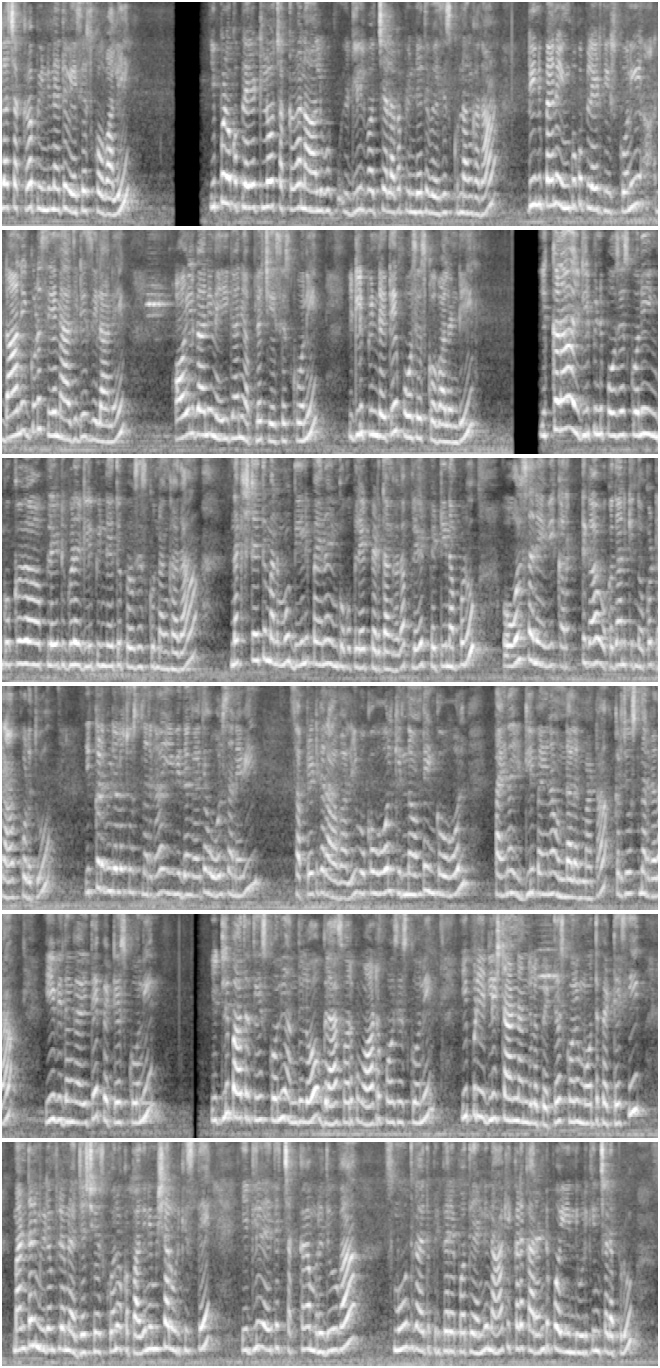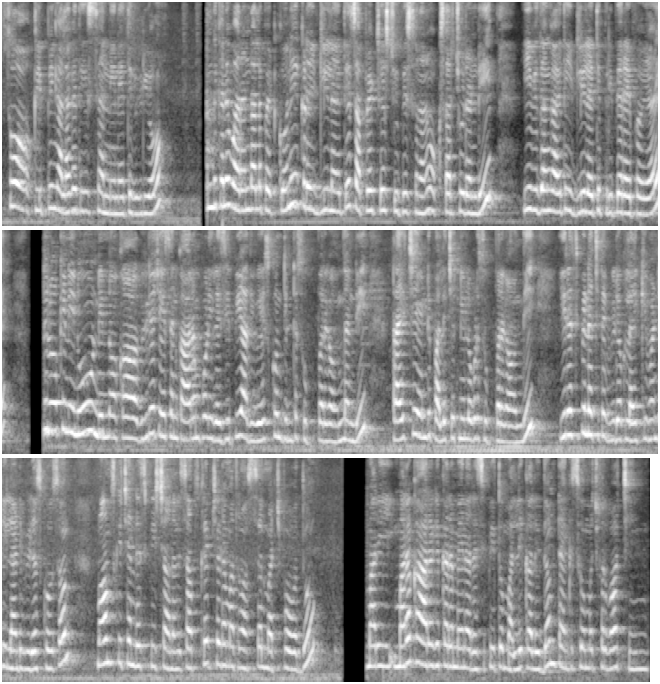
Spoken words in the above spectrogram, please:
ఇలా చక్కగా పిండిని అయితే వేసేసుకోవాలి. ఇప్పుడు ఒక ప్లేట్లో చక్కగా నాలుగు ఇడ్లీలు వచ్చేలాగా పిండి అయితే వేసేసుకున్నాం కదా. దీనిపైన ఇంకొక ప్లేట్ తీసుకొని దానికి కూడా సేమ్ యాజ్ ఇట్ ఈజ్ ఇలానే ఆయిల్ కానీ నెయ్యి కానీ అప్లై చేసేసుకొని ఇడ్లీ పిండి అయితే పోసేసుకోవాలండి. ఇక్కడ ఇడ్లీ పిండి పోసేసుకొని ఇంకొక ప్లేట్ కూడా ఇడ్లీ పిండి అయితే పోసేసుకున్నాం కదా. నెక్స్ట్ అయితే మనము దీనిపైన ఇంకొక ప్లేట్ పెడతాం కదా. ప్లేట్ పెట్టినప్పుడు హోల్స్ అనేవి కరెక్ట్గా ఒకదాని కింద ఒకటి రాకూడదు. ఇక్కడ వీడియోలో చూస్తున్నారు కదా ఈ విధంగా అయితే హోల్స్ అనేవి సపరేట్గా రావాలి. ఒక హోల్ కింద ఉంటే ఇంకో హోల్ పైన ఇడ్లీ పైన ఉండాలన్నమాట. ఇక్కడ చూస్తున్నారు కదా ఈ విధంగా అయితే పెట్టేసుకొని ఇడ్లీ పాత్ర తీసుకొని అందులో గ్లాస్ వరకు వాటర్ పోసేసుకొని ఇప్పుడు ఇడ్లీ స్టాండ్ అందులో పెట్టేసుకొని మూత పెట్టేసి మంటని మీడియం ఫ్లేమ్లో అడ్జస్ట్ చేసుకొని ఒక పది నిమిషాలు ఉడికిస్తే ఇడ్లీలు అయితే చక్కగా మృదువుగా స్మూత్గా అయితే ప్రిపేర్ అయిపోతాయండి. నాకు ఇక్కడ కరెంటు పోయింది ఉడికించేటప్పుడు. సో క్లిప్పింగ్ అలాగే తీసాను నేనైతే వీడియో. అందుకనే వరండాలో పెట్టుకొని ఇక్కడ ఇడ్లీలు అయితే సపరేట్ చేసి చూపిస్తున్నాను. ఒకసారి చూడండి. ఈ విధంగా అయితే ఇడ్లీలు అయితే ప్రిపేర్ అయిపోయాయి. ఇందులోకి నేను నిన్న ఒక వీడియో చేశాను. కారం పొడి రెసిపీ అది వేసుకొని తింటే సూపర్గా ఉందండి. ట్రై చేయండి. పల్లి చట్నీలో కూడా సూపర్గా ఉంది. ఈ రెసిపీ నచ్చితే వీడియోకి లైక్ ఇవ్వండి. ఇలాంటి వీడియోస్ కోసం మామ్స్ కిచెన్ రెసిపీస్ ఛానల్ని సబ్స్క్రైబ్ చేయడం మాత్రం అస్సలు మర్చిపోవద్దు. మరి మరొక ఆరోగ్యకరమైన రెసిపీతో మళ్ళీ కలుద్దాం. Thank you so much for watching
